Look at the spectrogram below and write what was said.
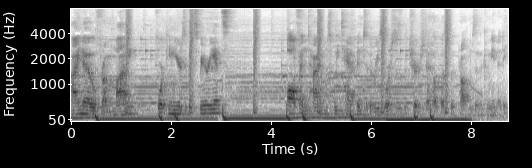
I know from my 14 years of experience, oftentimes we tap into the resources of the church to help us with problems in the community.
